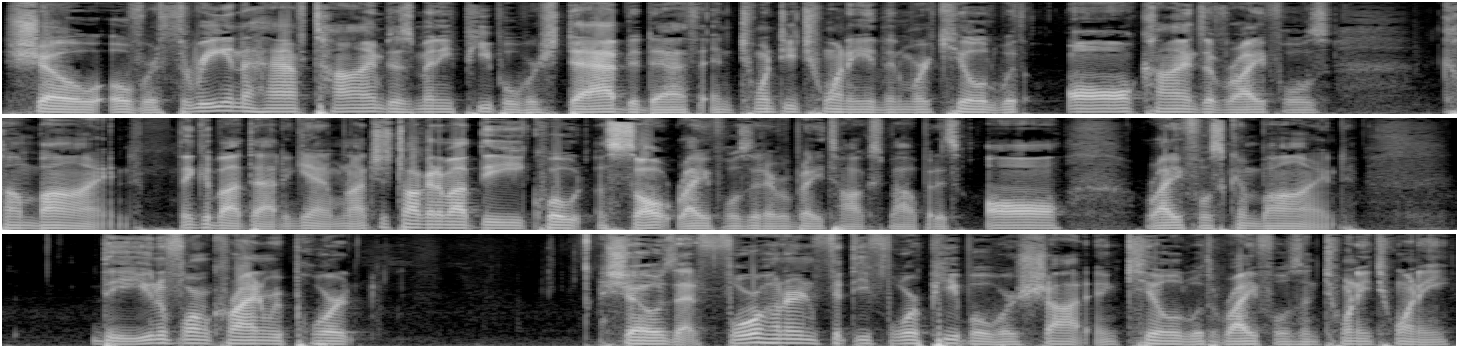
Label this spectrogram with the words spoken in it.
show over three and a half times as many people were stabbed to death in 2020 than were killed with all kinds of rifles combined. Think about that again. We're not just talking about the quote assault rifles that everybody talks about, but it's all rifles combined. The Uniform Crime Report shows that 454 people were shot and killed with rifles in 2020,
